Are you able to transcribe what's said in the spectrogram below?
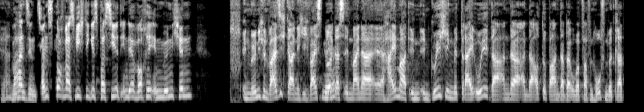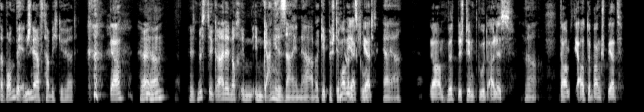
Wahnsinn. Sonst noch was Wichtiges passiert in der Woche in München? In München weiß ich gar nicht. Ich weiß nur, ja. dass in meiner äh, Heimat in, in Guiching mit 3 Ui, da an der, an der Autobahn, da bei Oberpfaffenhofen, wird gerade der Bombe mhm. entschärft, mhm. habe ich gehört. ja. ja, mhm. ja. Es müsste gerade noch im, im Gange sein, ja, aber geht bestimmt Hab alles erklärt. gut. Ja, ja. Ja, wird bestimmt gut alles. Ja. Da haben sie die Autobahn gesperrt.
